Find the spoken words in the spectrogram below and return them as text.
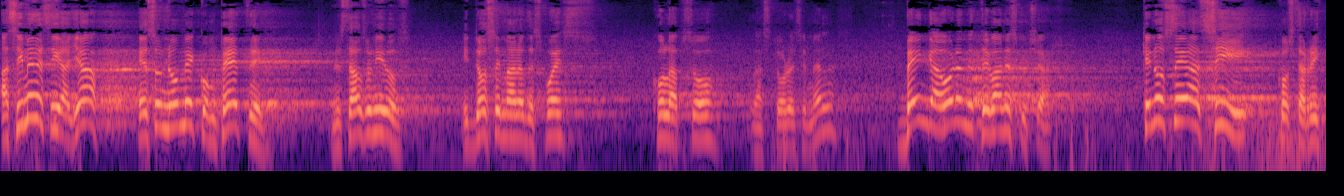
Así me decía, ya, eso no me compete en Estados Unidos. Y dos semanas después colapsó las Torres Gemelas. Venga, ahora te van a escuchar. Que no sea así Costa Rica.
